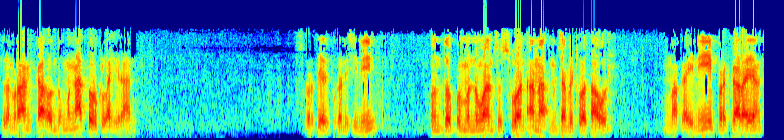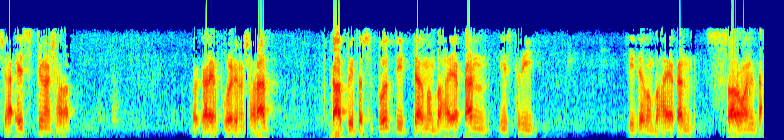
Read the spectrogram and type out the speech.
dalam rangka untuk mengatur kelahiran, seperti yang disebutkan di sini, untuk pemenuhan susuan anak mencapai dua tahun, Maka ini perkara yang jais dengan syarat. Perkara yang boleh dengan syarat. KB tersebut tidak membahayakan istri. Tidak membahayakan seorang wanita.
